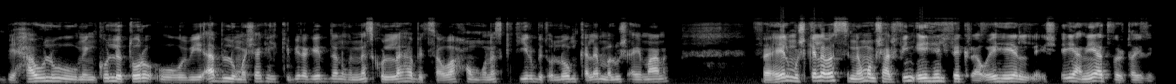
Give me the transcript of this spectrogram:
بيحاولوا من كل الطرق وبيقابلوا مشاكل كبيرة جدا والناس كلها بتسوحهم وناس كتير بتقول لهم كلام ملوش أي معنى. فهي المشكلة بس إن هم مش عارفين إيه هي الفكرة أو إيه هي إيه يعني إيه advertising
